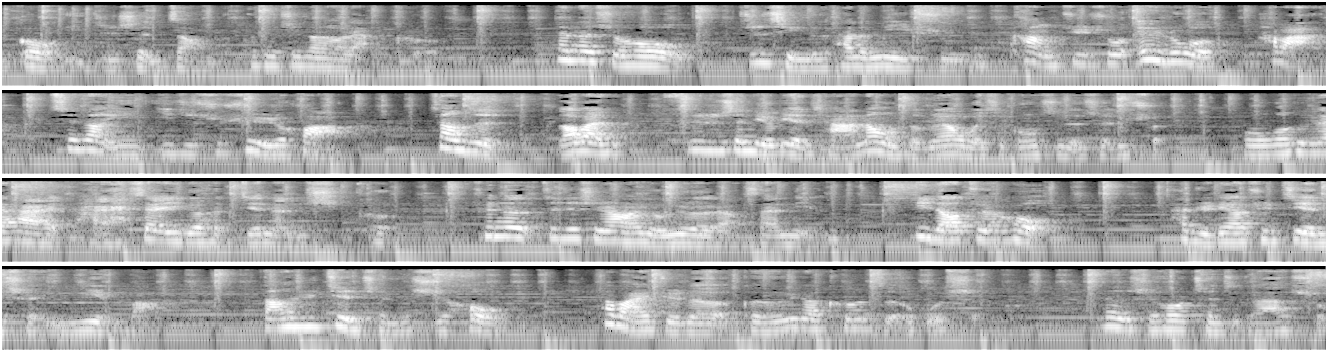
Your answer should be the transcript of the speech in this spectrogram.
够移植肾脏的，而且肾脏有两颗。但那时候，知情的他的秘书抗拒说：“哎，如果他把肾脏移移植出去的话，这样子老板是不是身体有变差？那我们怎么样维持公司的生存？”我们公司在还还在一个很艰难的时刻，所以那这件事让他犹豫了两三年，一直到最后，他决定要去见陈一面吧。当他去见陈的时候，他本来觉得可能遇到苛责或什么，那个时候橙子跟他说：“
